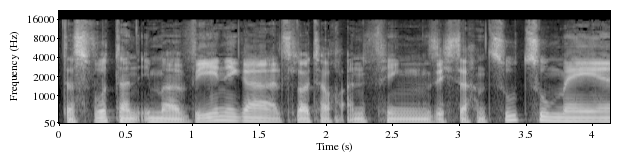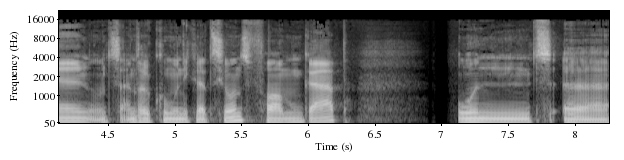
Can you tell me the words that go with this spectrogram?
Das wurde dann immer weniger, als Leute auch anfingen, sich Sachen zuzumailen und es andere Kommunikationsformen gab. Und äh,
